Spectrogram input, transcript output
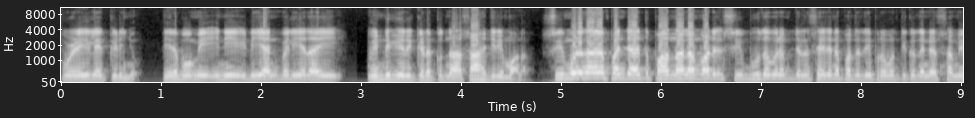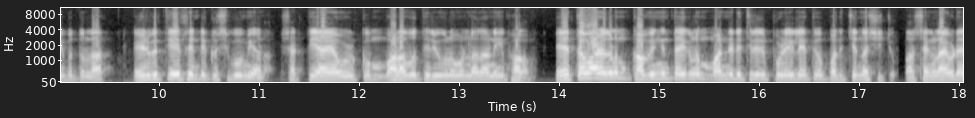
പുഴയിലേക്ക് ഇടിഞ്ഞു. തീരഭൂമി ഇനി ഇടിയാൻ വലിയതായി വിണ്ടുകീറി കിടക്കുന്ന സാഹചര്യമാണ്. ശ്രീമൂല നഗരം പഞ്ചായത്ത് പതിനാലാം വാർഡിൽ ശ്രീഭൂതപുരം ജലസേചന പദ്ധതി പ്രവർത്തിക്കുന്നതിന് സമീപത്തുള്ള എഴുപത്തിയേഴ് സെന്റ് കൃഷിഭൂമിയാണ്. ശക്തിയായ ഒഴുക്കും വളവ് തിരിവുകളും ഉള്ളതാണ് ഈ ഭാഗം. ഏത്തവാഴകളും കവിങ്ങിൻ തൈകളും മണ്ണിടിച്ചിലിൽ പുഴയിലേക്ക് പതിച്ച് നശിച്ചു. വർഷങ്ങളായി ഇവിടെ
